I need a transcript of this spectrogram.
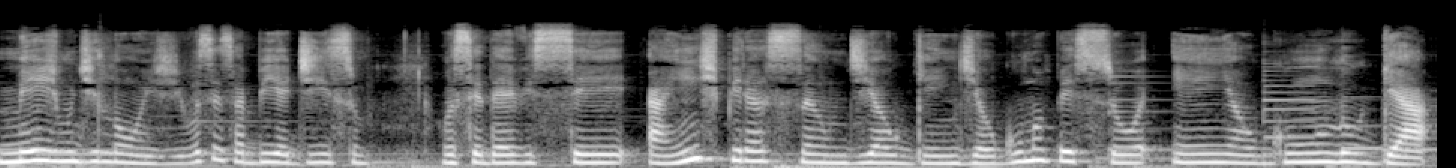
mesmo de longe. Você sabia disso? Você deve ser a inspiração de alguém, de alguma pessoa em algum lugar.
